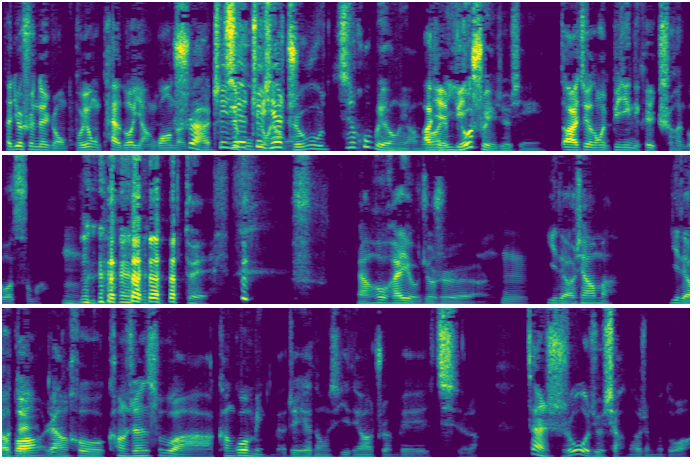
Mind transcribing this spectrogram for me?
它就是那种不用太多阳光的。是啊，这些这些植物几乎不用阳光，而且有水就行。当然这个东西毕竟你可以吃很多次嘛。嗯，对。然后还有就是嗯医疗箱嘛，医疗包，对然后抗生素啊、抗过敏的这些东西一定要准备齐了。暂时我就想到这么多，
